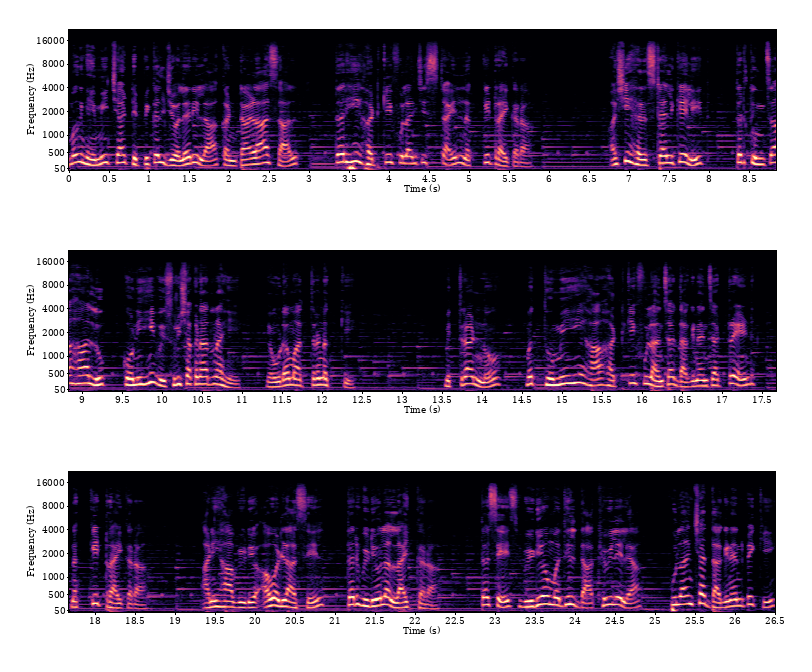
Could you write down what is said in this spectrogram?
मग नेहमीच्या टिपिकल ज्वेलरीला कंटाळला असाल तर ही हटके फुलांची स्टाईल नक्की ट्राय करा. अशी हेअरस्टाईल केलीत तर तुमचा हा लुक कोणीही विसरू शकणार नाही एवढं मात्र नक्की. मित्रांनो मग तुम्हीही हा हटके फुलांचा दागिन्यांचा ट्रेंड नक्की ट्राय करा. आणि हा व्हिडिओ आवडला असेल तर व्हिडिओला लाईक करा. तसेच व्हिडिओमधील दाखविलेल्या फुलांच्या दागिन्यांपैकी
